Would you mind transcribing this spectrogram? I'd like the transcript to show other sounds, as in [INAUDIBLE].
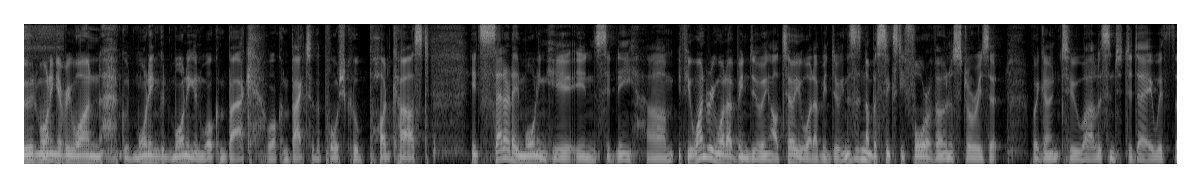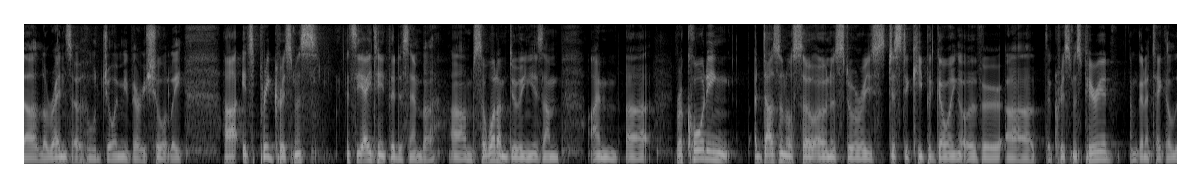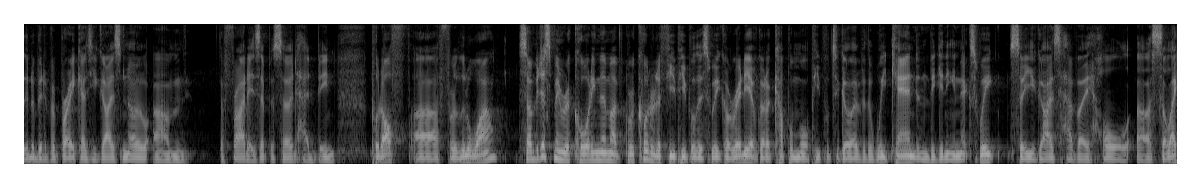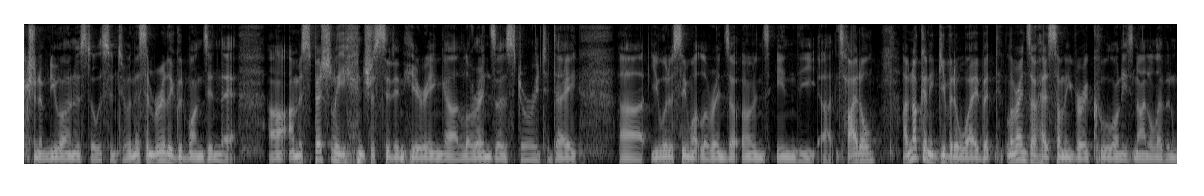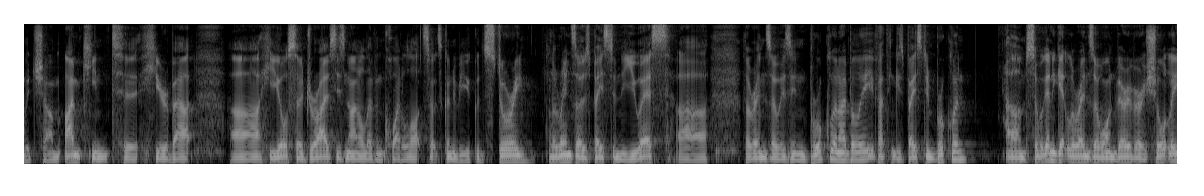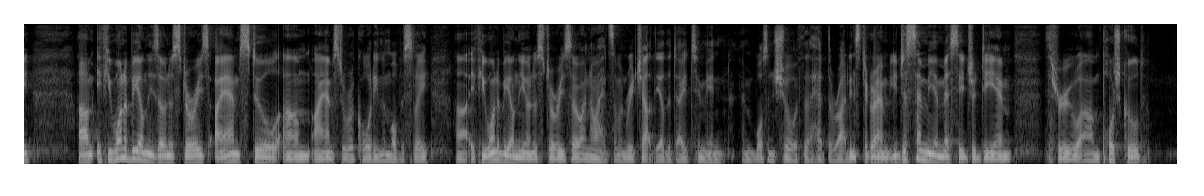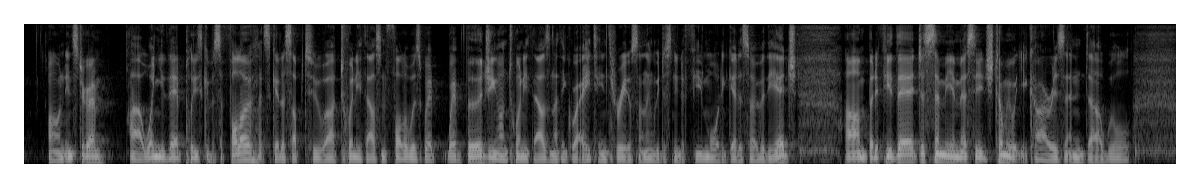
Good morning, everyone. Good morning, good morning, and welcome back. Welcome back to the Porsche Cooled podcast. It's Saturday morning here in Sydney. Um, if you're wondering what I've been doing, I'll tell you what I've been doing. This is number 64 of owner stories that we're going to uh, listen to today with uh, Lorenzo, who will join me very shortly. Uh, it's pre Christmas. It's the 18th of December. Um, so what I'm doing is I'm I'm uh, recording a dozen or so owner stories just to keep it going over uh, the Christmas period. I'm going to take a little bit of a break. As you guys know, um, the Friday's episode had been put off uh, for a little while. So I've just been recording them. I've recorded a few people this week already. I've got a couple more people to go over the weekend and the beginning of next week. So you guys have a whole uh, selection of new owners to listen to. And there's some really good ones in there. Uh, I'm especially [LAUGHS] interested in hearing uh, Lorenzo's story today. Uh, you would have seen what Lorenzo owns in the uh, title. I'm not going to give it away, but Lorenzo has something very cool on his 911, which um, I'm keen to hear about. Uh, he also drives his 911 quite a lot, so it's going to be a good story. Lorenzo is based in the US. Uh, Lorenzo is in Brooklyn, I believe. I think he's based in Brooklyn. Um, so we're going to get Lorenzo on very, very shortly. Um, if you want to be on these owner stories, I am still um, I am still recording them. Obviously, uh, if you want to be on the owner stories, though, I know I had someone reach out the other day to me and, and wasn't sure if they had the right Instagram. You just send me a message or DM through um, Porsche Cooled on Instagram. Uh, when you're there, please give us a follow. Let's get us up to uh, 20,000 followers. We're, we're verging on 20,000. I think we're 18.3 or something. We just need a few more to get us over the edge. Um, but if you're there, just send me a message. Tell me what your car is, and uh, we'll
